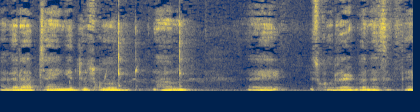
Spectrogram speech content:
अगर आप चाहेंगे तो इसको हम इसको रेड बना सकते हैं।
